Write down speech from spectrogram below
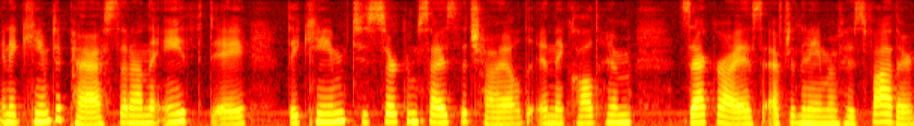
And it came to pass that on the eighth day they came to circumcise the child, and they called him Zacharias after the name of his father.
